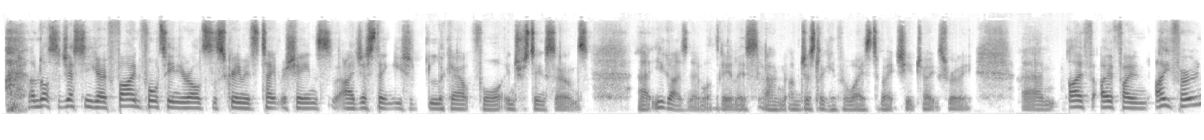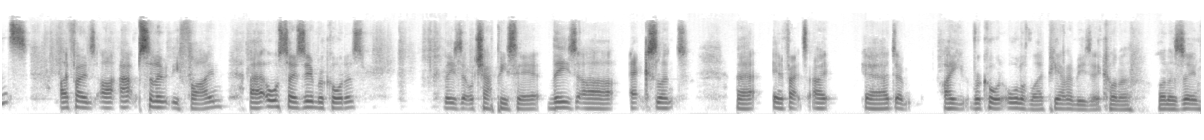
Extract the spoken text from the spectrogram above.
I'm not suggesting you go find 14 year olds to scream into tape machines. I just think you should look out for interesting sounds. Uh, you guys know what the deal is. And I'm just looking for ways to make cheap jokes, really. Um, iPhone, iPhones, iPhones are absolutely fine. Uh, also, Zoom recorders. These little chappies here. These are excellent. Uh, in fact, I, I don't I record all of my piano music on a on a Zoom.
